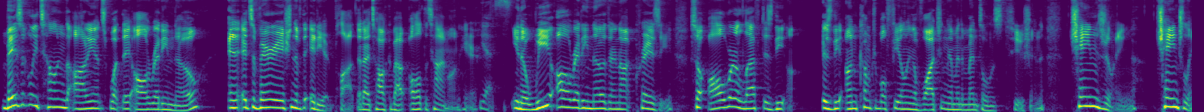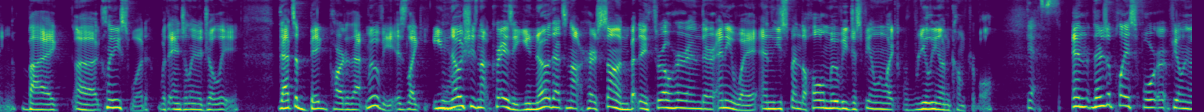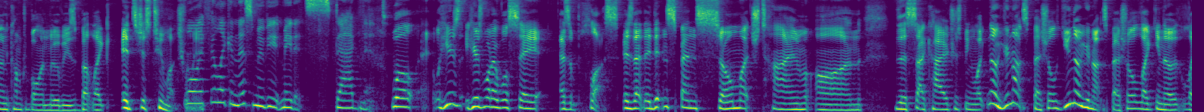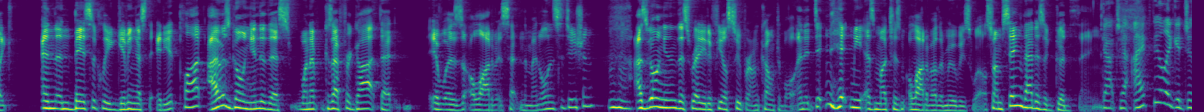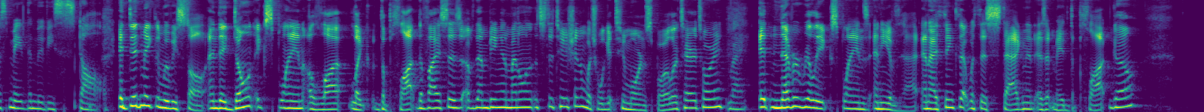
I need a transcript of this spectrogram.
basically telling the audience what they already know. And it's a variation of the idiot plot that I talk about all the time on here. Yes. You know, we already know they're not crazy. So all we're left is the is the uncomfortable feeling of watching them in a mental institution. Changeling, Changeling by uh, Clint Eastwood with Angelina Jolie. That's a big part of that movie. Is like you know she's not crazy. You know that's not her son, but they throw her in there anyway, and you spend the whole movie just feeling like really uncomfortable. Yes. And there's a place for feeling uncomfortable in movies, but like it's just too much for Well, me. I feel like in this movie it made it stagnant. Well, here's here's what I will say as a plus is that they didn't spend so much time on the psychiatrist being like, "No, you're not special. You know you're not special." Like, you know, like and then basically giving us the idiot plot. I was going into this whenever because I forgot that it was a lot of it set in the mental institution. I was going into this ready to feel super uncomfortable, and it didn't hit me as much as a lot of other movies will. So I'm saying that is a good thing. Gotcha. I feel like it just made the movie stall. It did make the movie stall, and they don't explain a lot, like the plot devices of them being in a mental institution, which we'll get to more in spoiler territory. Right. It never really explains any of that, and I think that with as stagnant as it made the plot go,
